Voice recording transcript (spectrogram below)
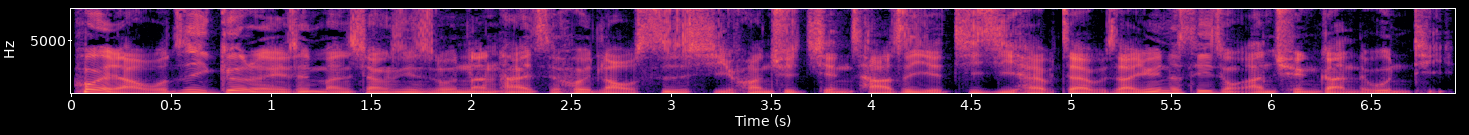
会啦，我自己个人也是蛮相信说男孩子会老是喜欢去检查自己的鸡鸡还在不在，因为那是一种安全感的问题。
